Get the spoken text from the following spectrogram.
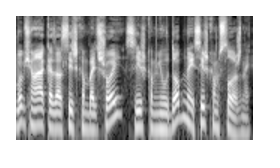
В общем, она оказалась слишком большой, слишком неудобной слишком сложной.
